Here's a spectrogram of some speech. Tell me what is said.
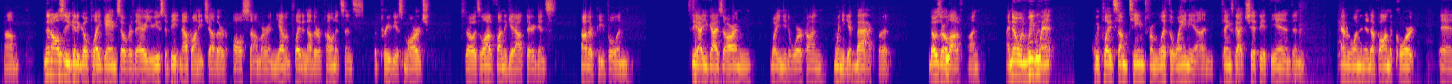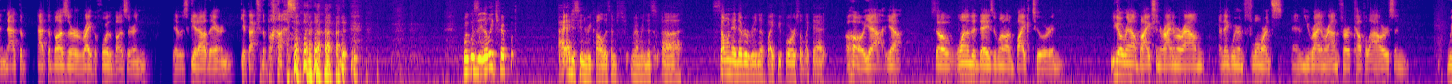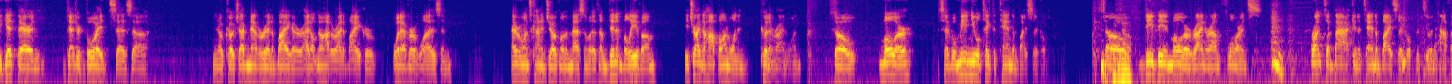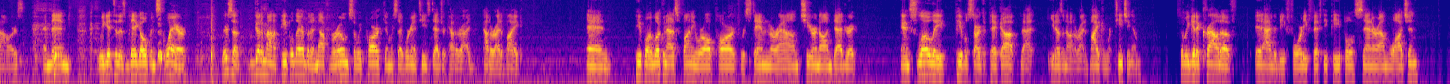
Um, then also you get to go play games over there. You're used to beating up on each other all summer, and you haven't played another opponent since the previous March. So it's a lot of fun to get out there against other people and see how you guys are and what you need to work on when you get back. But those are a lot of fun. I know when we went, we played some team from Lithuania, and things got chippy at the end, and everyone ended up on the court and at the at the buzzer right before the buzzer, and it was get out of there and get back to the bus. what was the Italy trip? I, I, just seem to recall this. I'm just remembering this. Uh, someone had never ridden a bike before, or something like that. Oh yeah, yeah. So one of the days we went on a bike tour, and you go rent out bikes and ride them around. I think we were in Florence, and you ride them around for a couple hours, and we get there, and Dedrick Boyd says, uh, "You know, Coach, I've never ridden a bike, or I don't know how to ride a bike, or whatever it was." And everyone's kind of joking with him, messing with him. Didn't believe him. He tried to hop on one and couldn't ride one. So Muller said, "Well, me and you will take the tandem bicycle." So no. DB and Muller are riding around Florence, front to back in a tandem bicycle for two and a half hours, and then we get to this big open square. There's a good amount of people there, but enough room, so we parked and we said we're going to teach Dedrick how to ride how to ride a bike. And people are looking at us funny. We're all parked. We're standing around cheering on Dedrick, and slowly people start to pick up that he doesn't know how to ride a bike and we're teaching him. So we get a crowd of, it had to be 40, 50 people sitting around watching.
